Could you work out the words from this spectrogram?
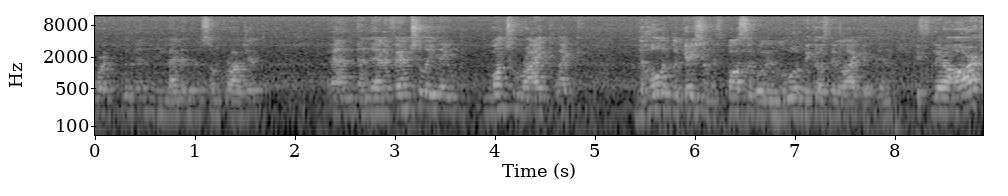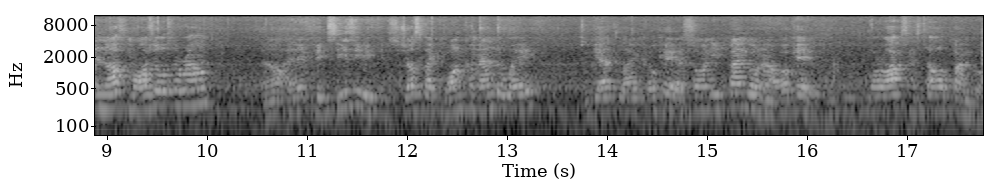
work with it, in some project. And, and then eventually they want to write like the whole application if possible in Lua because they like it. And if there are enough modules around, you know, and if it's easy, if it's just like one command away to get like, okay, so I need Pango now, okay, LuaRocks install Pango.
